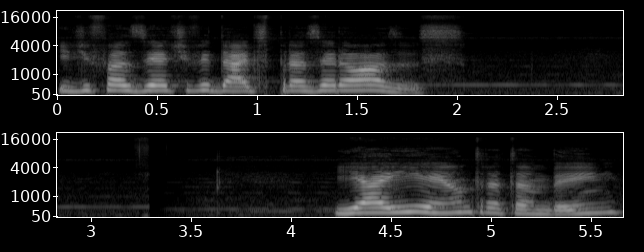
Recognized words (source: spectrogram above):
e de fazer atividades prazerosas. E aí entra também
